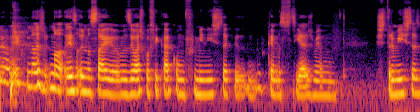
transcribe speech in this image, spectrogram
Não, é que nós. Não, eu não sei, mas eu acho que vou ficar como feminista que queima associais mesmo extremistas,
